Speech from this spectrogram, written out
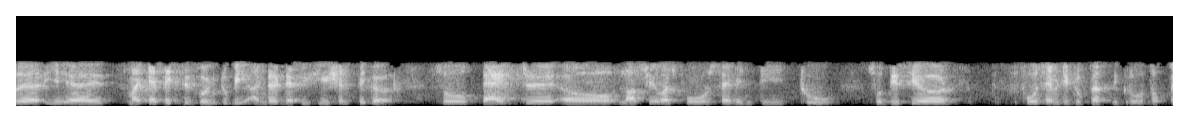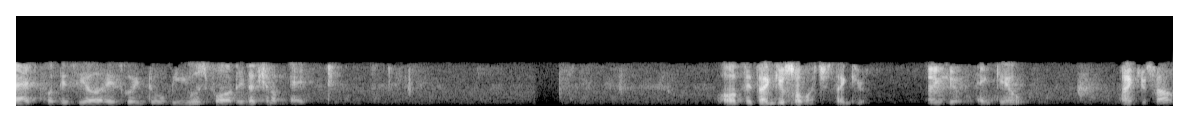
uh, my capex is going to be under depreciation figure, so PAT uh, last year was 472. So this year 472 plus the growth of PAT for this year is going to be used for reduction of debt. Okay, thank you so much. Thank you. Thank you. Thank you. Thank you, sir.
